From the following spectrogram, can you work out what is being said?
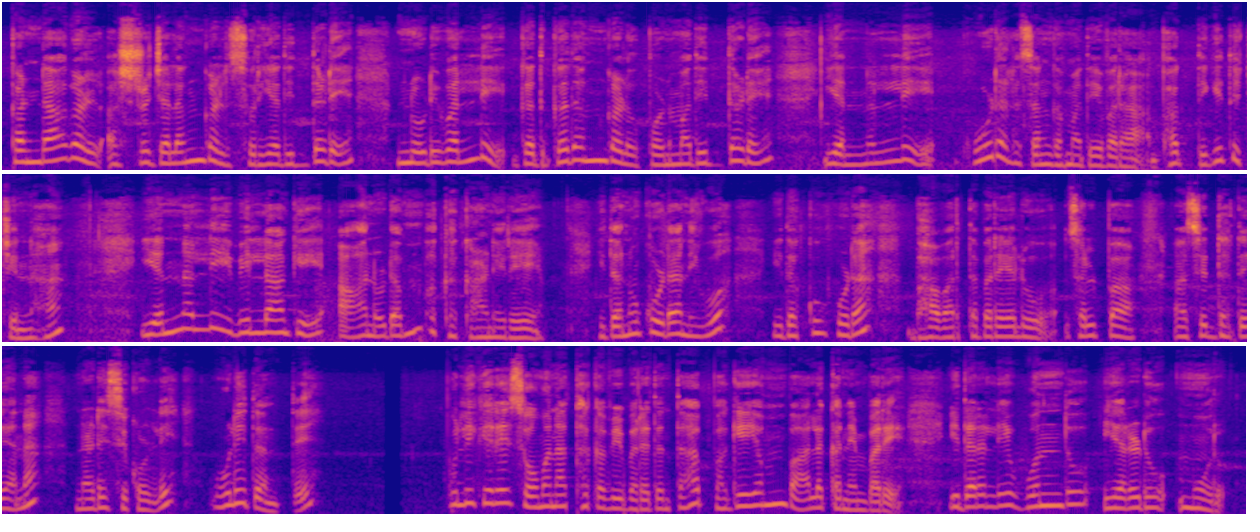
ಕಂಡಾಗಳ್ ಅಶ್ರುಜಲಂಗಳ್ ಸುರಿಯದಿದ್ದಡೆ, ನುಡಿವಲ್ಲಿ ಗದ್ಗದಂಗಳು ಪೊಣ್ಮದಿದ್ದಡೆ, ಎನ್ನಲ್ಲಿ ಕೂಡಲ ಸಂಗಮ ದೇವರ ಭಕ್ತಿಗಿದು ಚಿಹ್ನ, ಎನ್ನಲ್ಲಿ ಇವಿಲ್ಲಾಗಿ ಆ ನುಡಂಬಕ ಕಾಣಿರೆ. ಇದನ್ನು ಕೂಡ ನೀವು ಇದಕ್ಕೂ ಕೂಡ ಭಾವಾರ್ಥ ಬರೆಯಲು ಸ್ವಲ್ಪ ಸಿದ್ಧತೆಯನ್ನು ನಡೆಸಿಕೊಳ್ಳಿ. ಉಳಿದಂತೆ ಪುಲಿಗೆರೆ ಸೋಮನಾಥ ಕವಿ ಬರೆದಂತಹ ಬಗೆಯಂ ಬಾಲಕನೆಂಬರೆ. ಇದರಲ್ಲಿ ಒಂದು, ಎರಡು, ಮೂರು.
